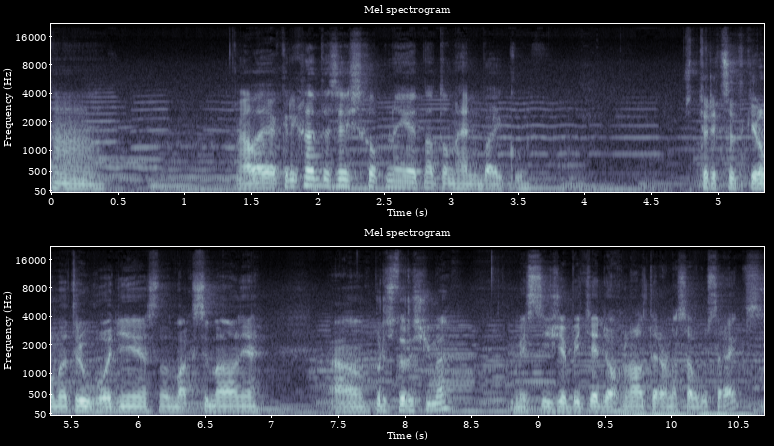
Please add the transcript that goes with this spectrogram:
Hmm. Ale jak rychle ty jsi schopný jet na tom handbajku? 40 km v hodině snad maximálně. A proč to řešíme? Myslíš, že by tě dohnal Tyrannosaurus Rex?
